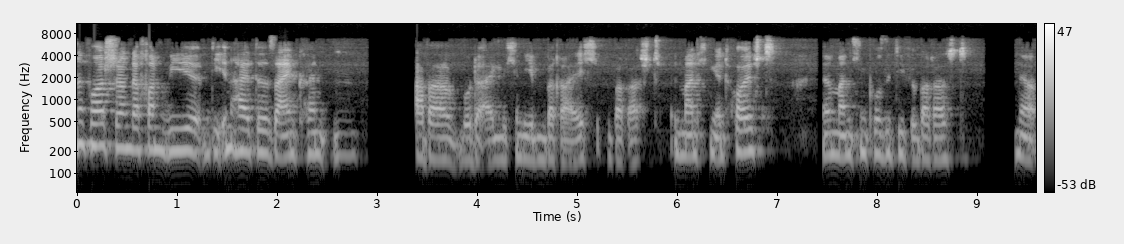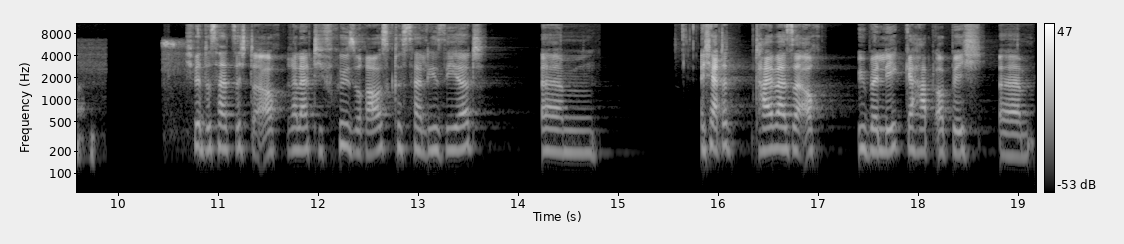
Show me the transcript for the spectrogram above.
eine Vorstellung davon, wie die Inhalte sein könnten, aber wurde eigentlich in jedem Bereich überrascht. In manchen enttäuscht, in manchen positiv überrascht. Ja. Ich finde, das hat sich da auch relativ früh so rauskristallisiert. Ähm, ich hatte teilweise auch überlegt gehabt, ob ich ähm,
